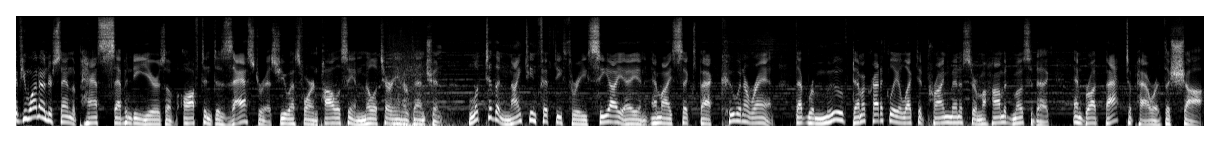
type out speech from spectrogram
If you want to understand the past 70 years of often disastrous U.S. foreign policy and military intervention, look to the 1953 CIA and MI6 backed coup in Iran that removed democratically elected Prime Minister Mohammad Mossadegh and brought back to power the Shah,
